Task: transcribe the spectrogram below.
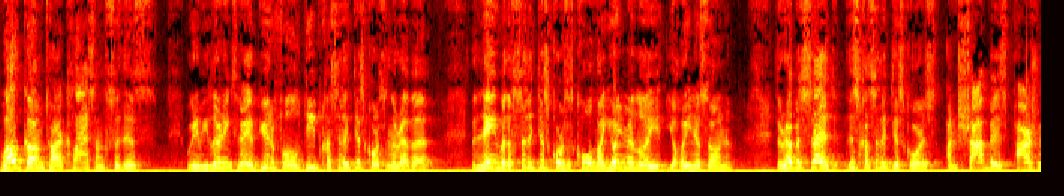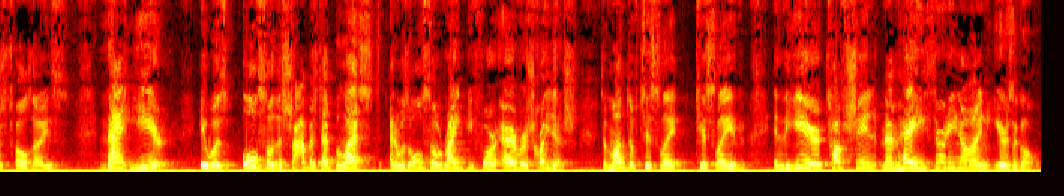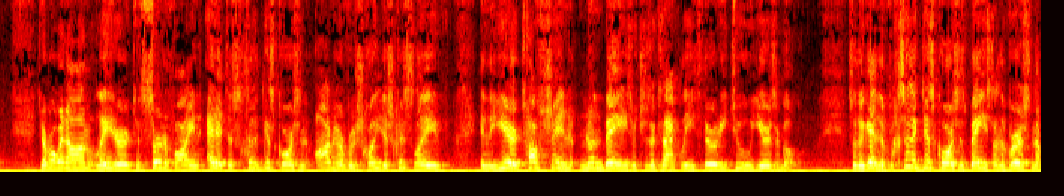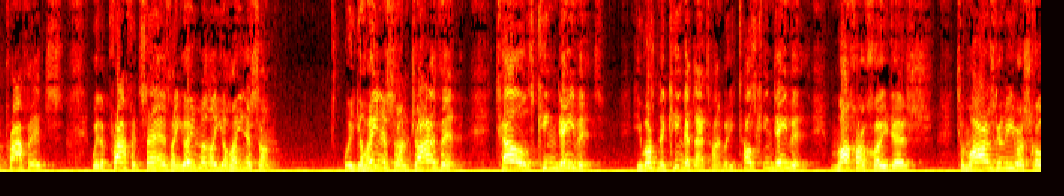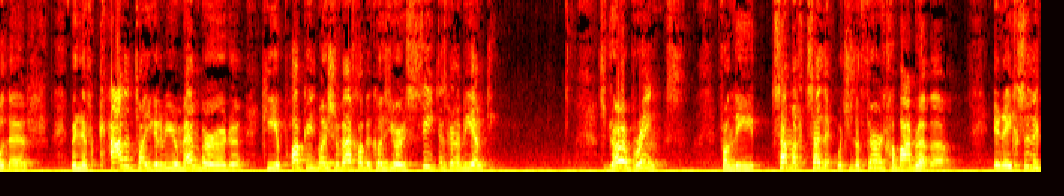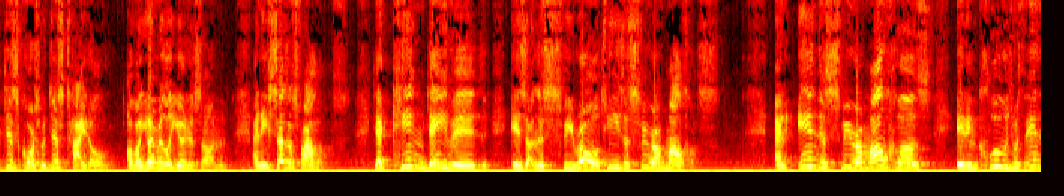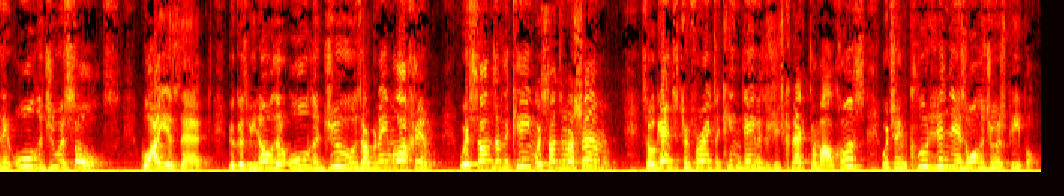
Welcome to our class on Chassidus. We're going to be learning today a beautiful, deep Chassidic discourse in the Rebbe. The name of the Chassidic discourse is called Vayomer Loi Yehoinason. The Rebbe said this Chassidic discourse on Shabbos Parshas Toldos that year. It was also the Shabbos that blessed, and it was also right before Erev Rosh Chodesh, the month of Kislev, Kislev in the year Tafshin Memhei 39 years ago. The Rebbe went on later to certify and edit this discourse in honor of Rosh Chodesh Kislev in the year Tafshin Nun Beis, which is exactly 32 years ago. So again, the Chassidic discourse is based on the verse in the prophets, where the prophet says, "Ayoymela Yehoinason," where Yehoinason, Jonathan, tells King David, he wasn't a king at that time, but he tells King David, "Machar Chodesh, tomorrow's going to be Rosh Chodesh." V'nifkadata, you're going to be remembered, because your seat is going to be empty. So Rebbe brings from the Tzemach Tzedek, which is the third Chabad Rebbe, in a Chassidic discourse with this title of a Yom Yonason, and he says as follows, that King David is on the Sfirot, he's a sphere of Malchus. And in the sphere of Malchus, it includes within the, all the Jewish souls. Why is that? Because we know that all the Jews are Bnei Malachim. We're sons of the king, we're sons of Hashem. So again, it's referring to King David, which is connected to Malchus, which included in there is all the Jewish people.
